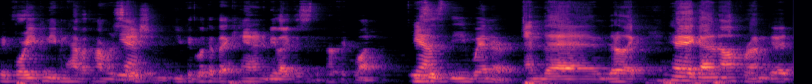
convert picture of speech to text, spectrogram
before you can even have a conversation. You could look at that candidate and be like, "This is the perfect one. This Yeah. is the winner," and then they're like, "Hey, I got an offer. I'm good,"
